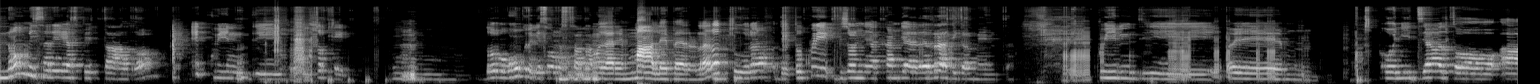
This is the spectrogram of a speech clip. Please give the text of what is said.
non mi sarei aspettato e quindi ho detto ok, mm, dopo comunque che sono stata magari male per la rottura, ho detto qui bisogna cambiare radicalmente. Quindi ehm, ho iniziato a,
